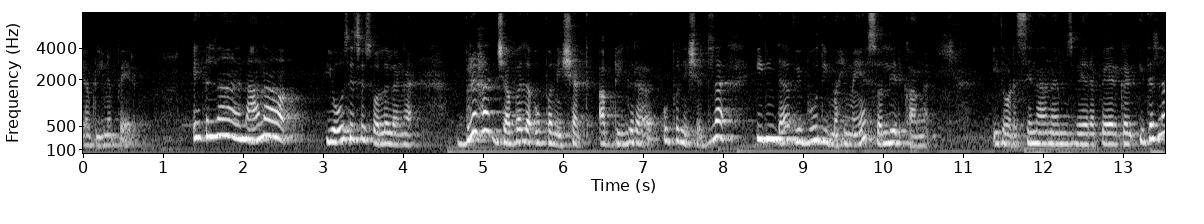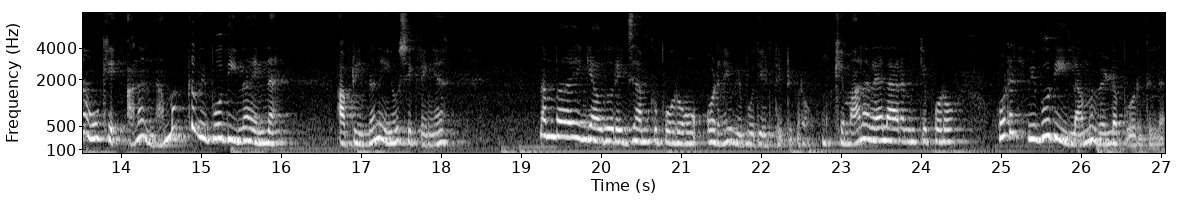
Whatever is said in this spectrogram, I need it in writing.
அப்படின்னு பேர். இதெல்லாம் நானாக யோசித்து சொல்லலைங்க. பிருஹத் ஜபல உபனிஷத் அப்படிங்கிற உபனிஷத்தில் இந்த விபூதி மகிமையை சொல்லியிருக்காங்க. இதோட சினானம்ஸ் வேறு பெயர்கள் இதெல்லாம் ஓகே ஆனால் நமக்கு விபூதினா என்ன அப்படின்னு தானே யோசிக்கிறீங்க. நம்ம எங்கேயாவது ஒரு எக்ஸாமுக்கு போகிறோம் உடனே விபூதி எடுத்துகிட்டு இருக்கிறோம். முக்கியமான வேலை ஆரம்பிக்க போகிறோம் உடனே விபூதி இல்லாமல் வெளில போகிறதில்ல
